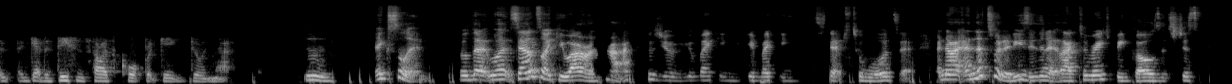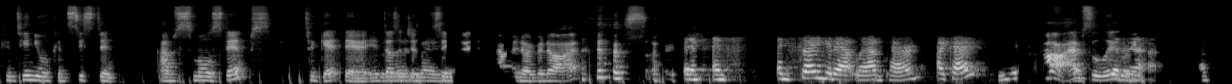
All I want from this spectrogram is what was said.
uh, get a decent sized corporate gig doing that. Mm, excellent. Well, that well, it sounds like you are on track because you're you're making you're making steps towards it, and I, and that's what it is, isn't it? Like to reach big goals, it's just continual, consistent, um, small steps to get there. It doesn't just seem to happen overnight. so. And and and saying it out loud, Karen. Okay. Oh, absolutely. I've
